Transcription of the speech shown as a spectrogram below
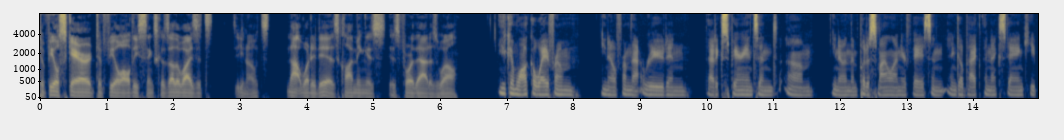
To feel scared, to feel all these things, because otherwise, it's you know it's not what it is. Climbing is is for that as well. You can walk away from you know from that route and that experience, and um, you know, and then put a smile on your face and and go back the next day and keep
